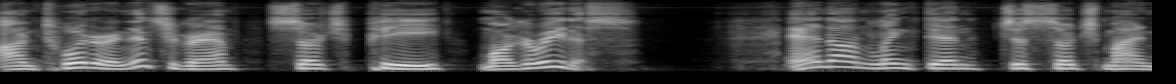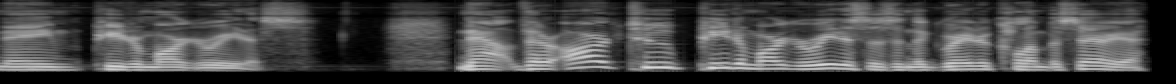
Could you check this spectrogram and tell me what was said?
On Twitter and Instagram, search P. Margaritis. And on LinkedIn, just search my name, Peter Margaritis. Now, there are two Peter Margaritises in the greater Columbus area,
